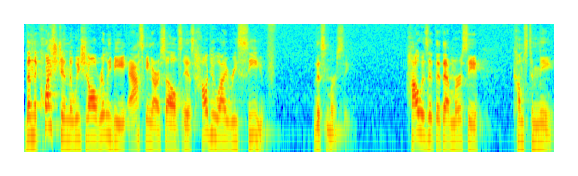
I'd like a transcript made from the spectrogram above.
then the question that we should all really be asking ourselves is how do I receive this mercy? How is it that that mercy comes to me?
